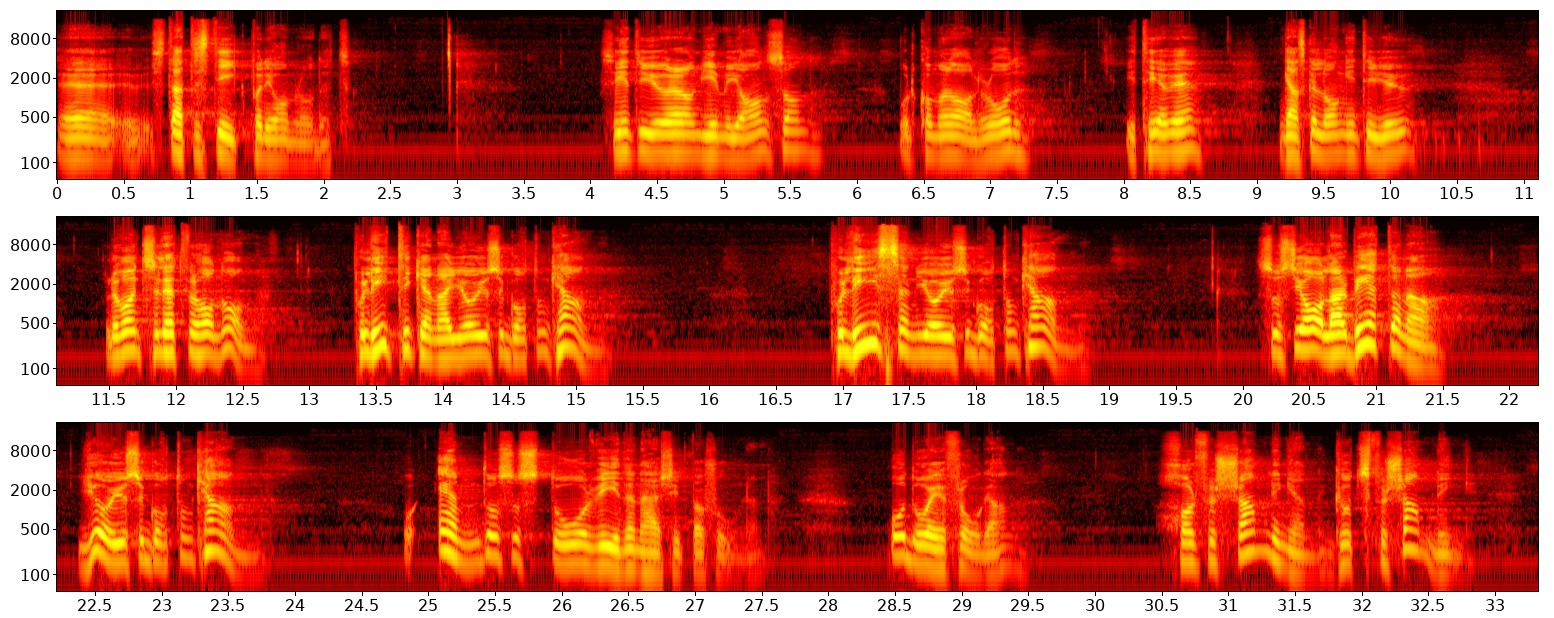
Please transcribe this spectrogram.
eh, statistik på det området. Så intervjuar de Jimmy Jansson, vårt kommunalråd, i tv. En ganska lång intervju. Det var inte så lätt för honom. Politikerna gör ju så gott de kan. Polisen gör ju så gott de kan. Socialarbetarna gör ju så gott de kan. Och ändå så står vi i den här situationen. Och då är frågan, har församlingen, Guds församling,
